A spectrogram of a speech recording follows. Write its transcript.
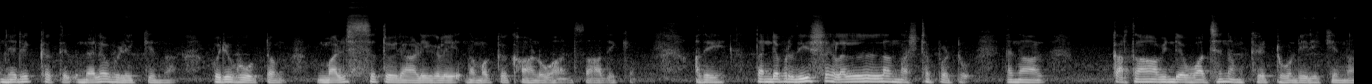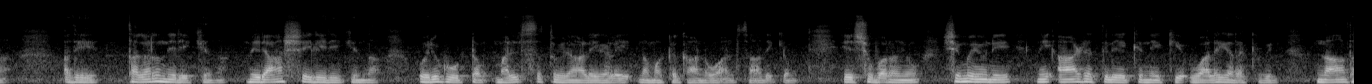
ഞെരുക്കത്തിൽ നിലവിളിക്കുന്ന ഒരു കൂട്ടം മത്സ്യത്തൊഴിലാളികളെ നമുക്ക് കാണുവാൻ സാധിക്കും. അതെ തന്റെ പ്രതീക്ഷകളെല്ലാം നഷ്ടപ്പെട്ടു. എന്നാൽ കർത്താവിന്റെ വചനം കേട്ടുകൊണ്ടിരിക്കുന്ന അതേ തകർന്നിരിക്കുന്ന നിരാശയിലിരിക്കുന്ന ഒരു കൂട്ടം മത്സ്യത്തൊഴിലാളികളെ നമുക്ക് കാണുവാൻ സാധിക്കും. യേശു പറഞ്ഞു ഷിമയോനെ നീ ആഴത്തിലേക്ക് നീക്കി വലയിറക്കുവിൻ. നാഥ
